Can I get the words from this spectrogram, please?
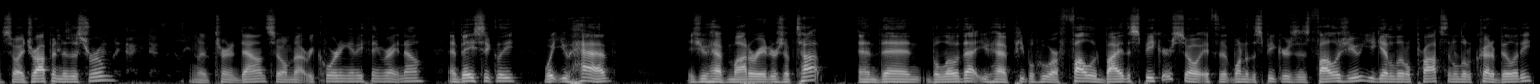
So I drop into this room. I'm going to turn it down so I'm not recording anything right now. And basically, what you have is you have moderators up top and then below that you have people who are followed by the speakers so if the, one of the speakers is follows you you get a little props and a little credibility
